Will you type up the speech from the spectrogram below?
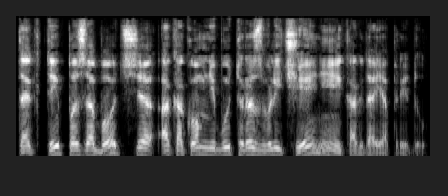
Так ты позаботься о каком-нибудь развлечении, когда я приду.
